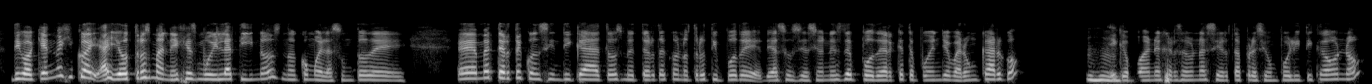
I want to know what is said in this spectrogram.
Digo, aquí en México hay, hay otros manejes muy latinos, ¿no? Como el asunto de eh, meterte con sindicatos, meterte con otro tipo de, de asociaciones de poder que te pueden llevar a un cargo y que pueden ejercer una cierta presión política o no.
